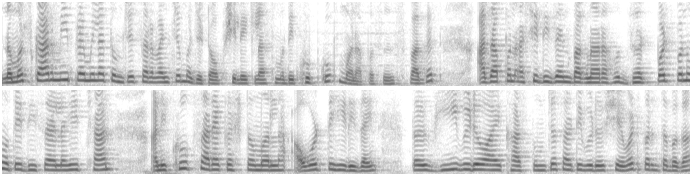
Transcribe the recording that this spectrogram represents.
नमस्कार मी प्रमिला तुमचे सर्वांचे म्हणजे टॉप शिले क्लासमध्ये खूप खूप मनापासून स्वागत. आज आपण अशी डिझाईन बघणार आहोत. झटपट पण होते दिसायलाही छान आणि खूप साऱ्या कस्टमरला आवडते ही डिझाईन. तर ही व्हिडिओ आहे खास तुमच्यासाठी. व्हिडिओ शेवटपर्यंत बघा.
